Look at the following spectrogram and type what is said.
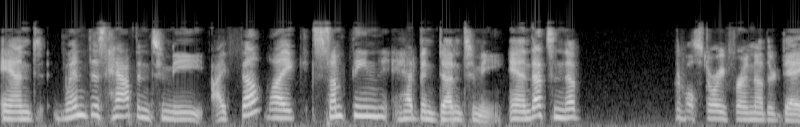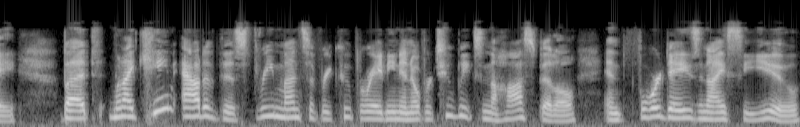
and when this happened to me, I felt like something had been done to me, and that's another whole story for another day. But when I came out of this three months of recuperating and over two weeks in the hospital and four days in ICU,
